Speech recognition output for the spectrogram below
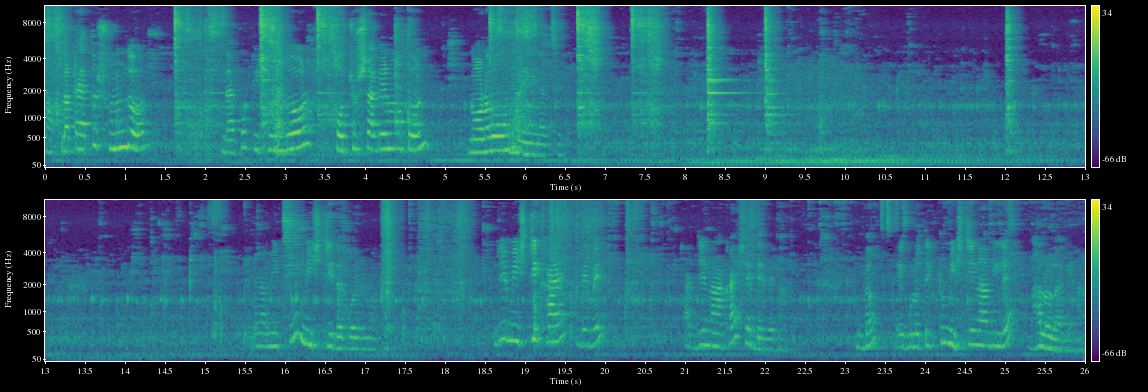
শাপলাটা এত সুন্দর দেখো কি সুন্দর কচুর শাকের মতন নরম হয়ে গেছে। আমি একটু মিষ্টি দেবো এর মধ্যে। যে মিষ্টি খায় দেবে, আর যে না খায় সে দেবে না। কিন্তু এগুলোতে একটু মিষ্টি না দিলে ভালো লাগে না।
